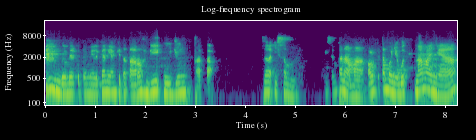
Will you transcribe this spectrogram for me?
domir kepemilikan yang kita taruh di ujung kata. Misalnya isem. Isem kan nama. Kalau kita mau nyebut namanya,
